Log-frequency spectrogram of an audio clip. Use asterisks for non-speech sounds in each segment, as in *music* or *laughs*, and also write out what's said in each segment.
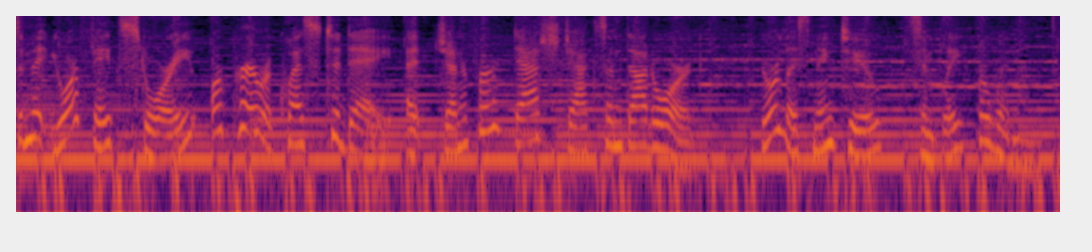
Submit your faith story or prayer request today at jennifer-jackson.org. You're listening to Simply for Women.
